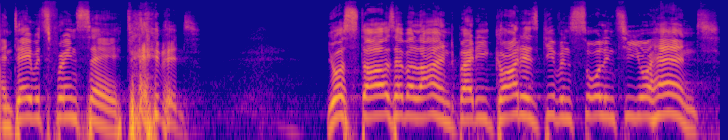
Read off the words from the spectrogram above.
And David's friends say, David, your stars have aligned, buddy. God has given Saul into your hand.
